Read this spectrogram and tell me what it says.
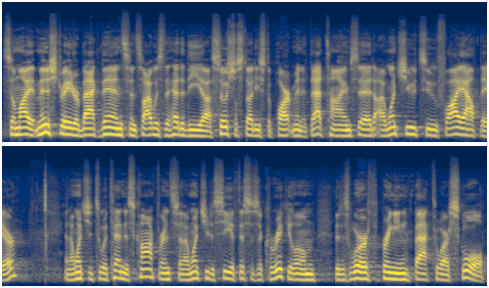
So, my administrator back then, since I was the head of the uh, social studies department at that time, said, I want you to fly out there and I want you to attend this conference, and I want you to see if this is a curriculum that is worth bringing back to our school.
